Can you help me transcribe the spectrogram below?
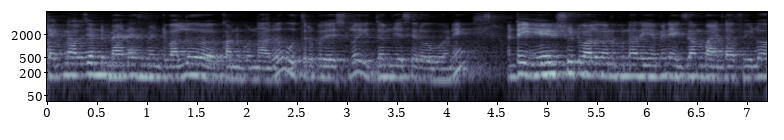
technology and management వాళ్ళు కనుక్కున్నారు. ఉత్తరప్రదేశ్లో యుద్ధం చేసే రోబోని. అంటే ఏ ఇన్స్టిట్యూట్ వాళ్ళు కనుక్కున్నారు ఏమైనా ఎగ్జామ్ పాయింట్ ఆఫ్ వ్యూలో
